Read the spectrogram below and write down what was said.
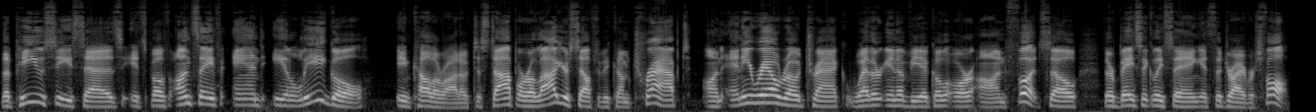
The PUC says it's both unsafe and illegal in Colorado to stop or allow yourself to become trapped on any railroad track, whether in a vehicle or on foot. So they're basically saying it's the driver's fault.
